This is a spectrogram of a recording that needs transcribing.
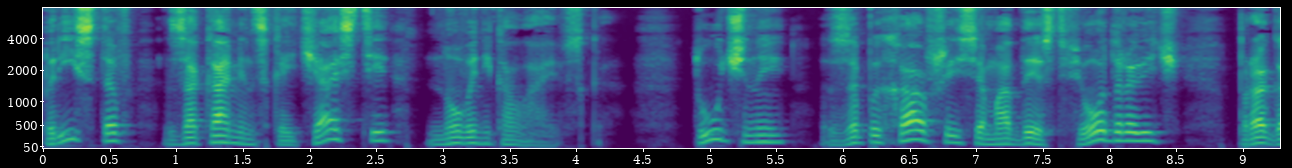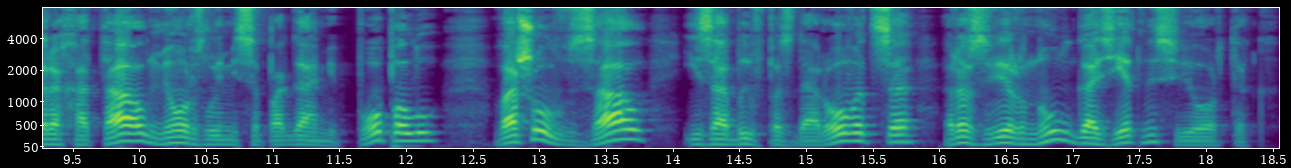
пристав Закаменской части Новониколаевска. Тучный, запыхавшийся Модест Федорович прогрохотал мерзлыми сапогами по полу, вошел в зал и, забыв поздороваться, развернул газетный сверток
